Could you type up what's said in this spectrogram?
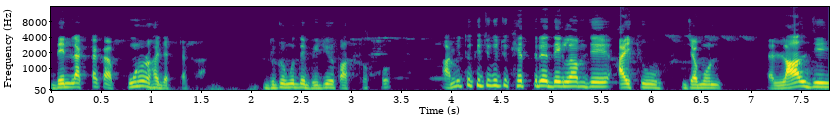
দেড় লাখ টাকা, পনেরো হাজার টাকা। দুটোর মধ্যে ভিডিওর পার্থক্য। আমি তো কিছু কিছু ক্ষেত্রে দেখলাম যে আইকিউ যেমন লাল যেই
